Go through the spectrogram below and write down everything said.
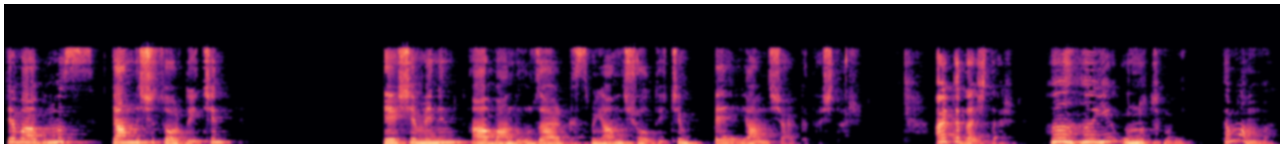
Cevabımız yanlışı sorduğu için gevşemenin A bandı uzar kısmı yanlış olduğu için B yanlış arkadaşlar. Arkadaşlar hı hı'yı unutmayın. Tamam mı?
